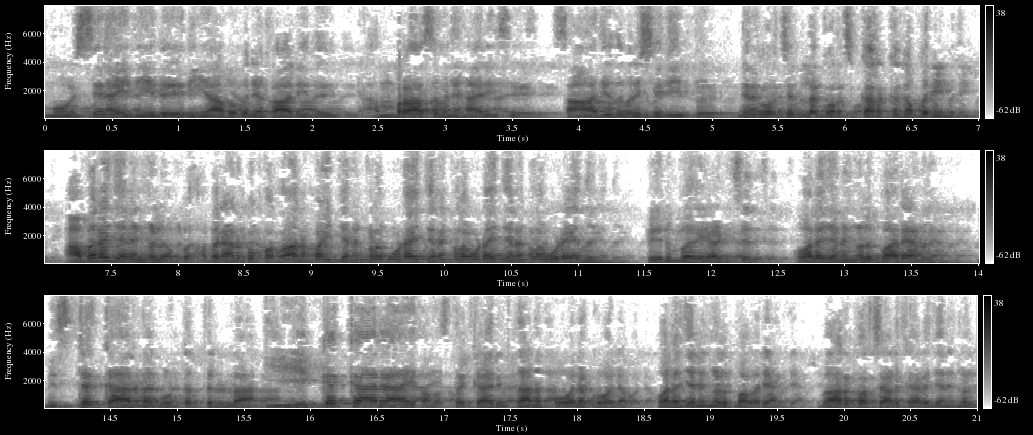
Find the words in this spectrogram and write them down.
മുഹ്സിൻ ഐദീദ് നിയാബിന് ഖാലിദ് അംബ്രാസബിന് ഹാരിസ് സാജിദുബിന് ഷെരീഫ് ഇങ്ങനെ കുറച്ചിട്ടുള്ള കുറച്ച് കറക്ക് കമ്പനി ഉണ്ട്. അവരെ ജനങ്ങൾ അവരാണ് ഇപ്പൊ പ്രധാനമായി ജനങ്ങളെ കൂടെ ജനങ്ങളെ കൂടെ ജനങ്ങളെ കൂടെ എന്ന് പെരുമ്പറയെ അടിച്ചത്. ഓലെ ജനങ്ങൾ ഇപ്പൊ ആരാണ്? മിസ്റ്റക്കാരുടെ കൂട്ടത്തിലുള്ള ഈക്കക്കാരായ സമസ്തക്കാരും ഇതാണ് പോല കോലം. ഓല ജനങ്ങൾ ഇപ്പൊ അവരാണ്. വേറെ കുറച്ച് ആൾക്കാരെ ജനങ്ങൾ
